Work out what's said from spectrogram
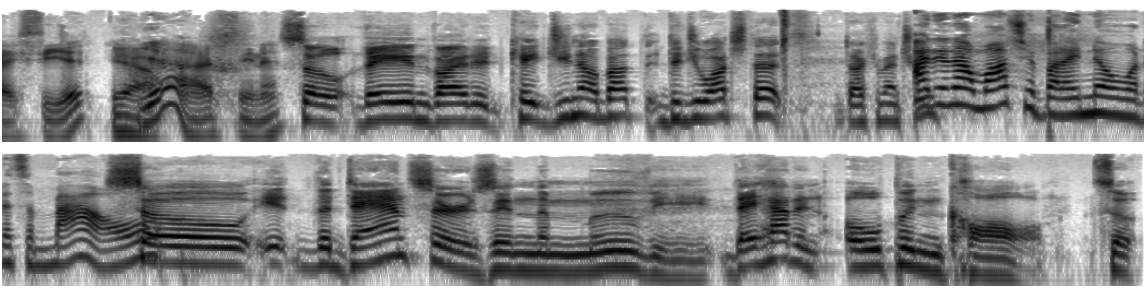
I see it? Yeah. Yeah, I've seen it. So they invited Kate. Do you know about? Did you watch that documentary? I did not watch it, but I know what it's about. So it, the dancers in the movie, they had an open call. So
